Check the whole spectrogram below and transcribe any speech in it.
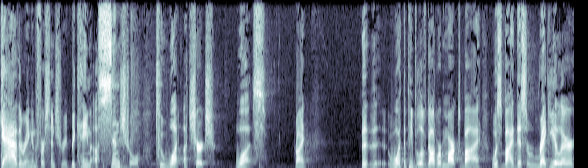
gathering in the first century became essential to what a church was, right? The, the, what the people of God were marked by was by this regular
